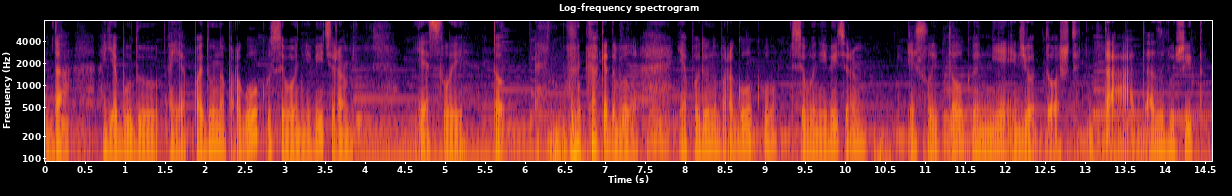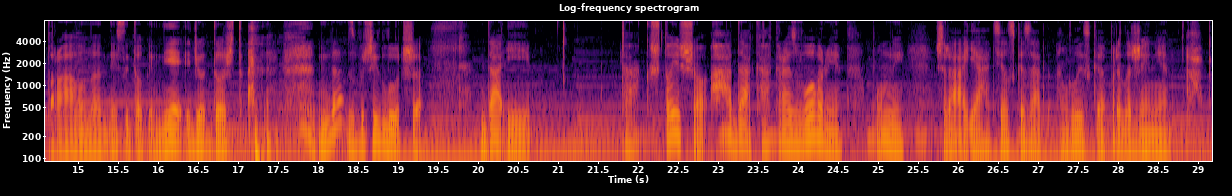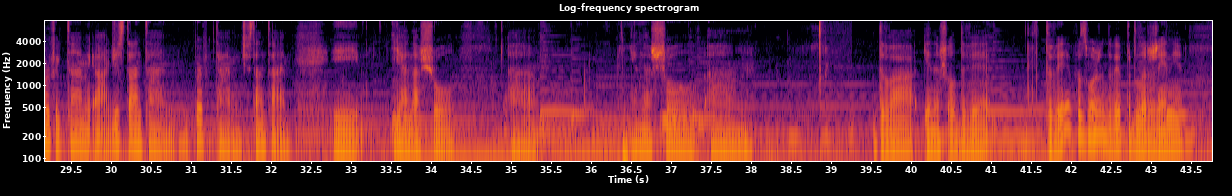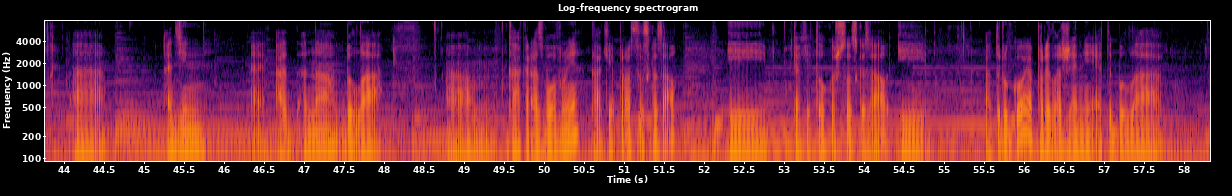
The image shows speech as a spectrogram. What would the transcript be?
да я буду, я пойду на прогулку сегодня вечером, если то... как это было? Я пойду на прогулку сегодня вечером, если только не идет дождь. Да, да, звучит правильно. Если только не идет дождь. да, звучит лучше. Да, и Так, что еще? А, да, как раз вовремя. Помни, вчера я хотел сказать английское предложение а, perfect timing, а, just on time, perfect timing, just on time. И я нашел, а, я нашел а, два, я нашел две, две, возможно, две предложения. А, один, э, одна была как раз вовремя, как я просто сказал, и как я только что сказал, и а другое приложение это было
